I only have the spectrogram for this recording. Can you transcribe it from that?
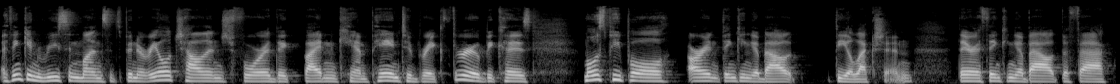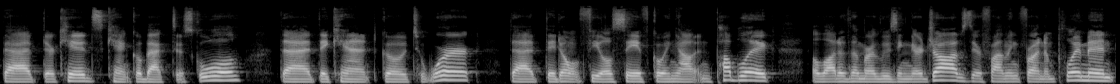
I think in recent months, it's been a real challenge for the Biden campaign to break through because most people aren't thinking about the election. They're thinking about the fact that their kids can't go back to school, that they can't go to work, that they don't feel safe going out in public, a lot of them are losing their jobs, they're filing for unemployment.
